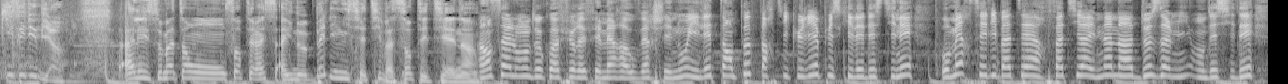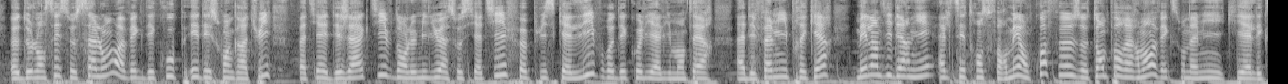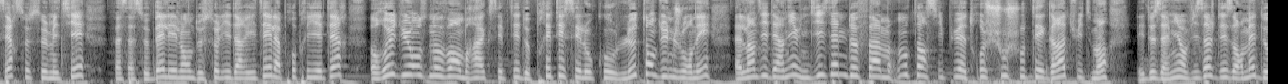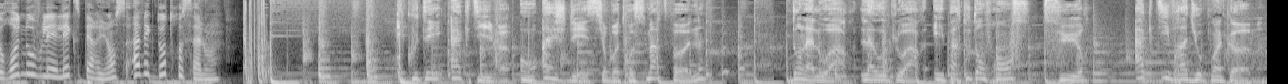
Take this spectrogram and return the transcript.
Qui fait du bien Allez, ce matin, on s'intéresse à une belle initiative à Saint-Étienne. Un salon de coiffure éphémère a ouvert chez nous. Il est un peu particulier puisqu'il est destiné aux mères célibataires. Fatia et Nana, deux amies, ont décidé euh, de lancer ce salon avec des coupes et des soins gratuits. Fatia est déjà active dans le milieu associatif puisqu'elle livre des colis alimentaires à des familles précaires. Mais lundi dernier, elle s'est transformée en coiffeuse temporairement avec son amie qui, elle, exerce ce métier. Face à ce bel élan de solidarité, la propriétaire, rue du 11 novembre, a accepté de prêter ses locaux le temps d'une journée. Lundi dernier, une dizaine de femmes ont ainsi pu être chouchoutées gratuitement. Les deux amis envisagent désormais de renouveler l'expérience avec d'autres salons. Écoutez Active en HD sur votre smartphone, dans la Loire, la Haute-Loire et partout en France, sur activeradio.com.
